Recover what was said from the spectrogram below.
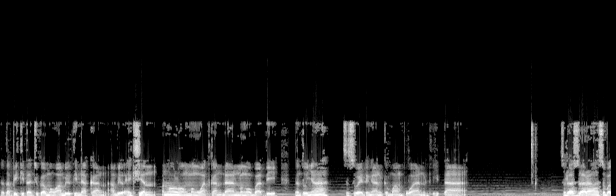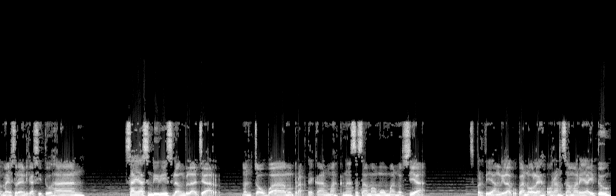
Tetapi kita juga mau ambil tindakan, ambil action, menolong, menguatkan, dan mengobati. Tentunya sesuai dengan kemampuan kita. Saudara-saudara, Sobat Maestro yang dikasih Tuhan, saya sendiri sedang belajar mencoba mempraktekkan makna sesamamu manusia, seperti yang dilakukan oleh orang Samaria itu.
